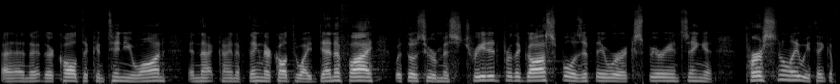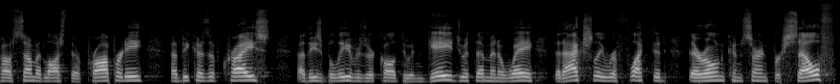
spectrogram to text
and they're, they're called to continue on in that kind of thing. They're called to identify with those who are mistreated for the gospel as if they were experiencing it personally. We think of how some had lost their property uh, because of Christ. Uh, these believers are called to engage with them in a way that actually reflected their own concern for self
